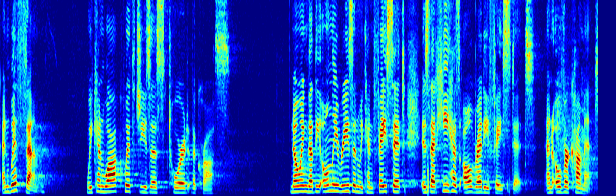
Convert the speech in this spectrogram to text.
And with them, we can walk with Jesus toward the cross, knowing that the only reason we can face it is that he has already faced it and overcome it.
